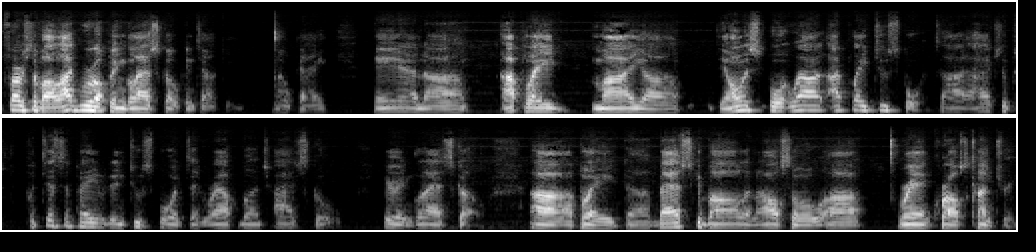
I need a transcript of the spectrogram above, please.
first of all, I grew up in Glasgow, Kentucky. Okay, and uh, I played my uh, the only sport. Well, I played two sports. I, I actually participated in two sports at Ralph Bunche High School here in Glasgow. Uh, I played basketball and also ran cross country.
